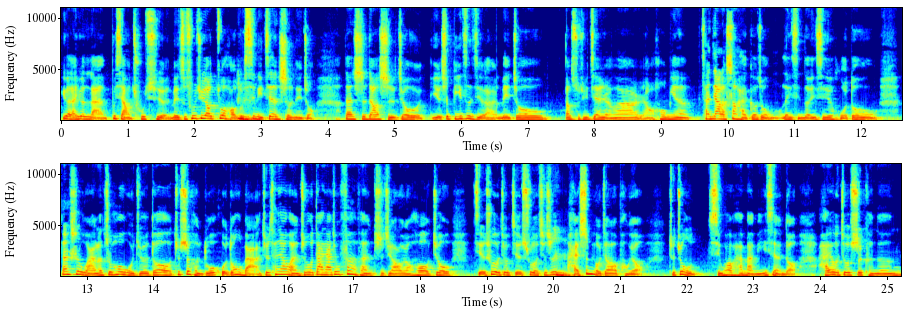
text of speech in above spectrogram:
越来越懒，不想出去。每次出去要做好多心理建设那种。但是当时就也是逼自己来，每周要出去见人啊，然后后面参加了上海各种类型的一些活动，但是完了之后，我觉得就是很多活动吧，就参加完之后大家就泛泛之交，然后就结束了就结束了，其实还是没有交到朋友，就这种情况还蛮明显的。还有就是可能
